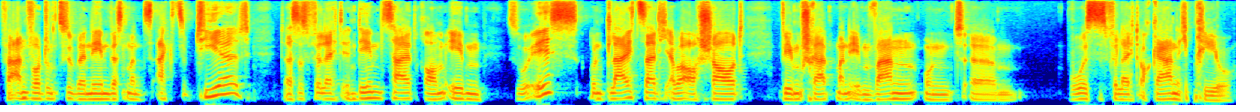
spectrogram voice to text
Verantwortung zu übernehmen, dass man es akzeptiert, dass es vielleicht in dem Zeitraum eben so ist und gleichzeitig aber auch schaut, wem schreibt man eben wann und ähm, wo ist es vielleicht auch gar nicht Prio.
